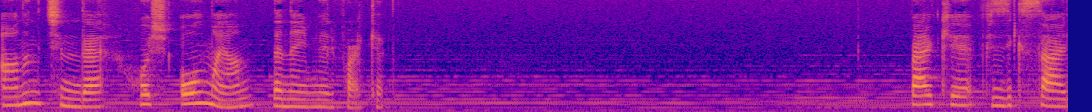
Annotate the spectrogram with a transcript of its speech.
anın içinde hoş olmayan deneyimleri fark et. Belki fiziksel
